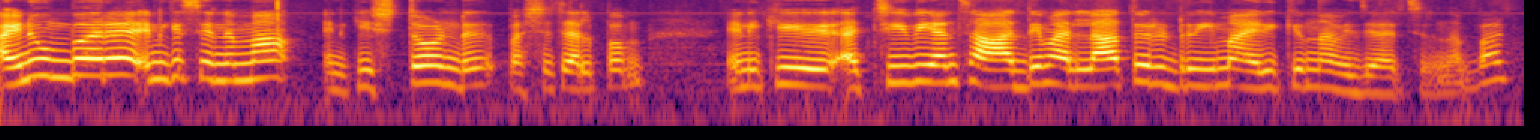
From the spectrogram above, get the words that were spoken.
അതിനു മുമ്പ് വരെ എനിക്ക് സിനിമ എനിക്ക് ഇഷ്ടമുണ്ട് പക്ഷെ ചിലപ്പം എനിക്ക് അച്ചീവ് ചെയ്യാൻ സാധ്യമല്ലാത്തൊരു ഡ്രീം ആയിരിക്കും എന്നാണ് വിചാരിച്ചിരുന്നത് ബട്ട്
